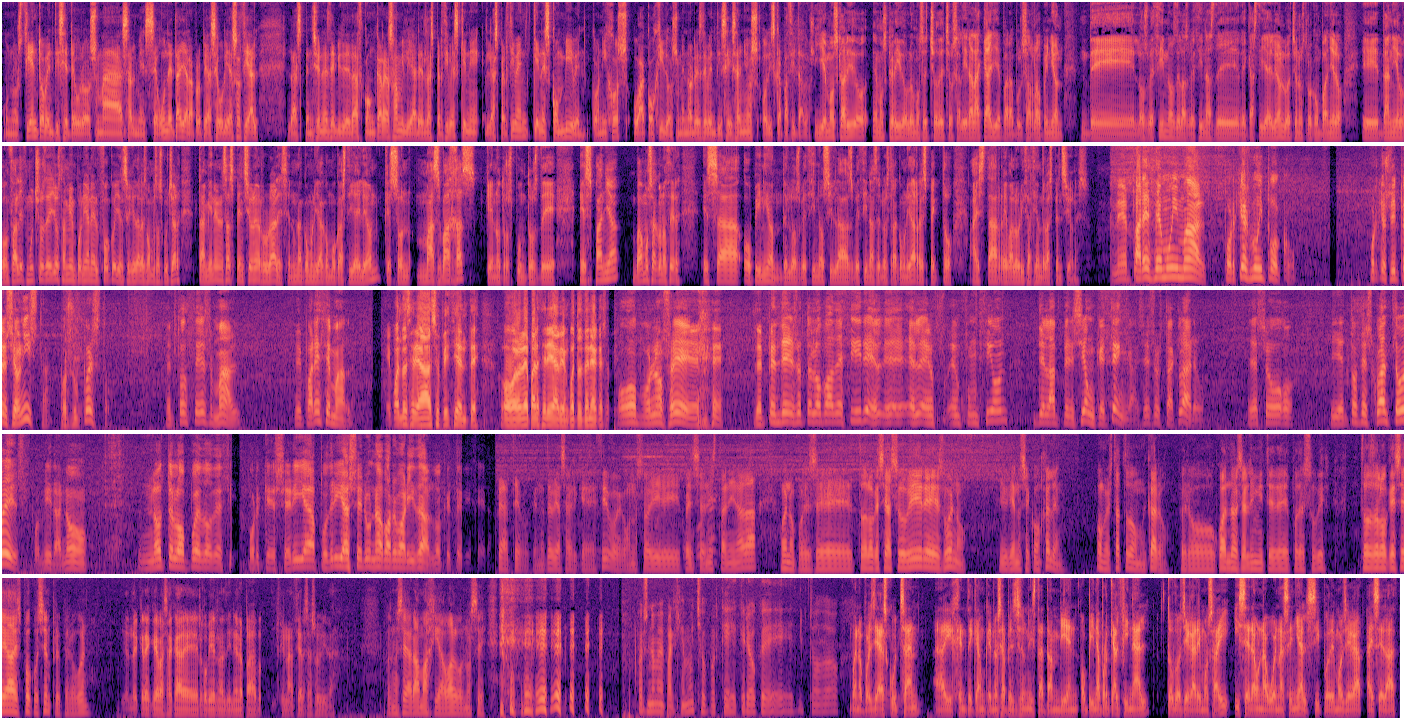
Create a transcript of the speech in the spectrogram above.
unos 127 euros más al mes. Según detalla la propia Seguridad Social, las pensiones de viudedad con cargas familiares las, percibes las perciben quienes conviven con hijos o acogidos menores de 26 años o discapacitados. Y hemos querido, hemos querido, lo hemos hecho de hecho, salir a la calle para pulsar la opinión de los vecinos, de las vecinas de, Castilla y León. Lo ha hecho nuestro compañero eh, Daniel González. Muchos de ellos también ponían el foco y enseguida les vamos a escuchar también en esas pensiones rurales, en una comunidad como Castilla y León, que son más bajas que en otros puntos de España. Vamos a conocer esa opinión de los vecinos y las vecinas de nuestra comunidad respecto a esta revalorización de las pensiones. Me parece muy mal, porque es muy poco. porque soy pensionista, por supuesto. Entonces, mal, me parece mal. ¿Y cuánto sería suficiente? ¿O le parecería bien? ¿Cuánto tenía que subir? Oh, pues no sé, depende, eso te lo va a decir en función de la pensión que tengas, eso está claro. Eso, y entonces, ¿cuánto es? Pues mira, no, no te lo puedo decir, porque sería, podría ser una barbaridad lo que te dijera. Espérate, porque no te voy a saber qué decir, porque como no soy pensionista ni nada, bueno, pues eh, todo lo que sea subir es bueno y que no se congelen. Hombre, está todo muy caro, pero ¿cuándo es el límite de poder subir? Todo lo que sea es poco siempre, pero bueno. ¿Y dónde cree que va a sacar el gobierno el dinero para financiar esa subida? Pues no sé, hará magia o algo, no sé. Pues no me parece mucho porque creo que todo... Bueno, pues ya escuchan, hay gente que aunque no sea pensionista también opina porque al final todos llegaremos ahí y será una buena señal si podemos llegar a esa edad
